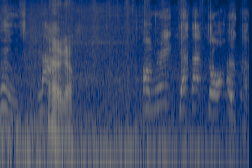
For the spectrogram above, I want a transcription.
Move now. There we go. Henri, get that door open.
